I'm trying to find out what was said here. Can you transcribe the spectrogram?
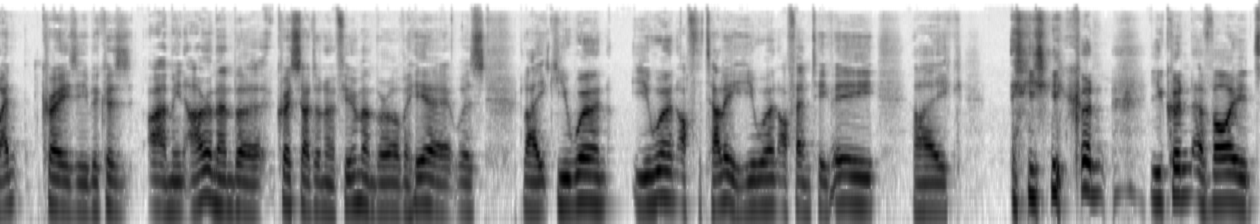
went crazy? Because I mean, I remember Chris. I don't know if you remember over here. It was like you weren't you weren't off the telly. You weren't off MTV. Like you couldn't you couldn't avoid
